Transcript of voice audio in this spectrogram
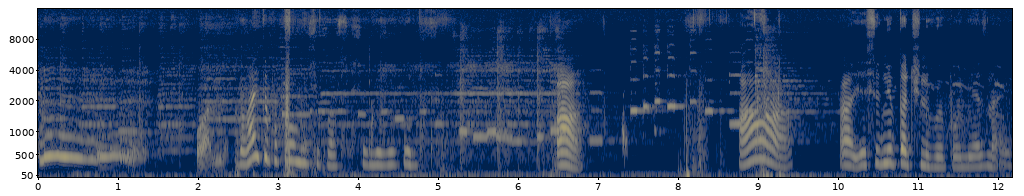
Ну, ладно, давайте попробуем ці класи сьогодні виконати. А. А. А, я сьогодні точно виповню, я знаю.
